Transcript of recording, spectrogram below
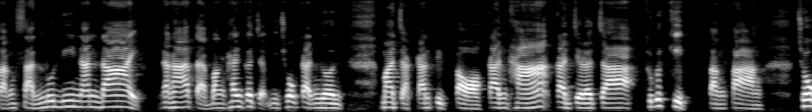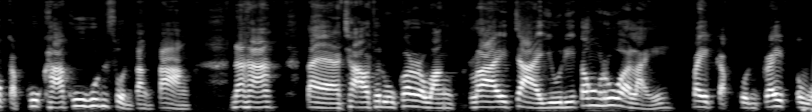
สังสรรค์นู่นนี่นั่นได้นะคะ แต่บางท่านก็จะมีโชคการเงิน มาจากการติดต่อการค้า การเจรจาธุรกิจต่างๆ โชคกับคู่ค้าคู่หุ้นส่วนต่างๆนะคะ แต่ชาวธนูก็ระวังรายจ่ายอยู่ดีต้องรั่วไหลไปกับคนใกล้ตัว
